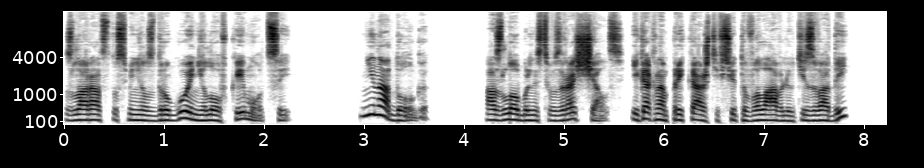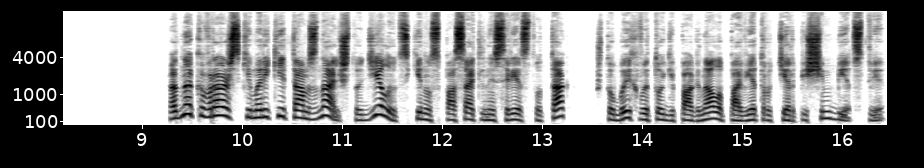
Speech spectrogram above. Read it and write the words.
злорадство сменил с другой неловкой эмоцией. Ненадолго. Озлобленность возвращалась. И как нам прикажете все это вылавливать из воды? Однако вражеские моряки там знали, что делают, скинув спасательные средства так, чтобы их в итоге погнало по ветру терпящим бедствие.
